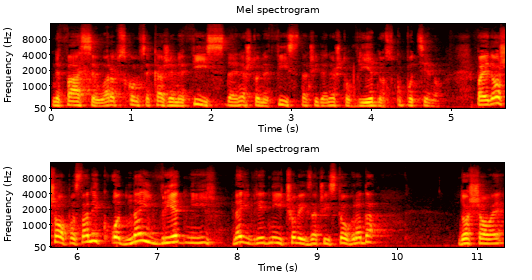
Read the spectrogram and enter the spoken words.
Nefase u arapskom se kaže nefis, da je nešto nefis, znači da je nešto vrijedno, skupocjeno. Pa je došao poslanik od najvrijednijih, najvrijedniji čovjek, znači iz tog roda, došao je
